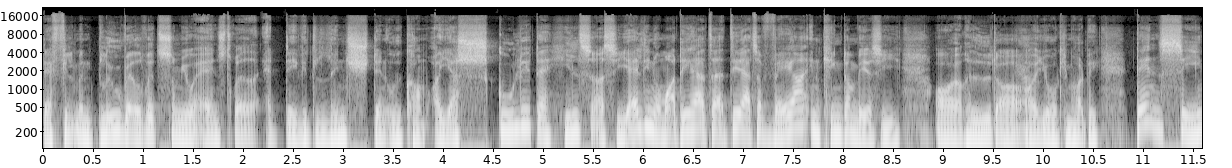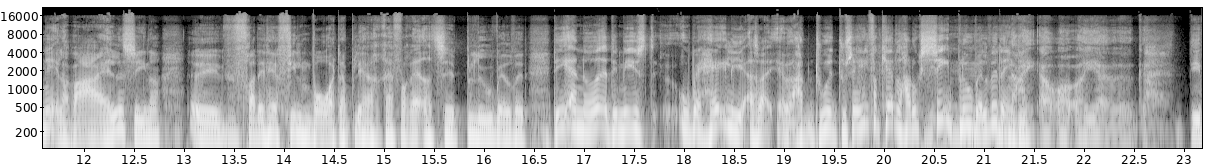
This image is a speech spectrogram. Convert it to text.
da filmen Blue Velvet, som jo er instrueret af David Lynch, den udkom. Og jeg skulle da hilse og sige, alle de numre, det er altså, det er altså værre end Kingdom, vil jeg sige, og Ridet og, ja. og Joachim Holbæk. Den scene, eller var alle scener øh, fra den her film, hvor der bliver refereret til Blue Velvet, det er noget af det mest ubehagelige. Altså, har du, du, ser helt forkert ud. Har du ikke set Blue Velvet egentlig? Nej, og, og, jeg, det er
